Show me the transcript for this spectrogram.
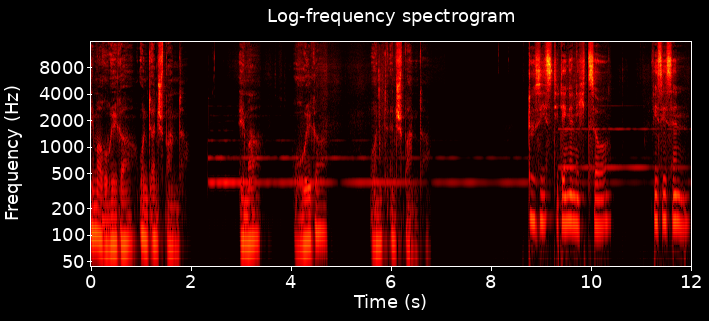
immer ruhiger und entspannter, immer ruhiger und entspannter. Du siehst die Dinge nicht so, wie sie sind,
